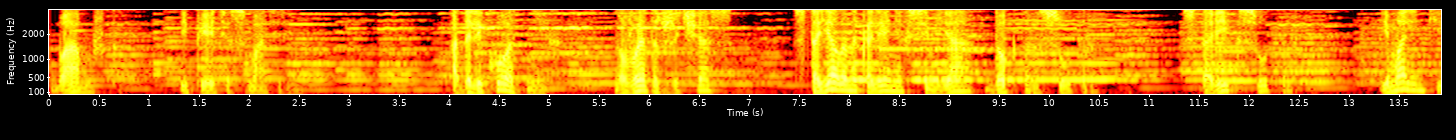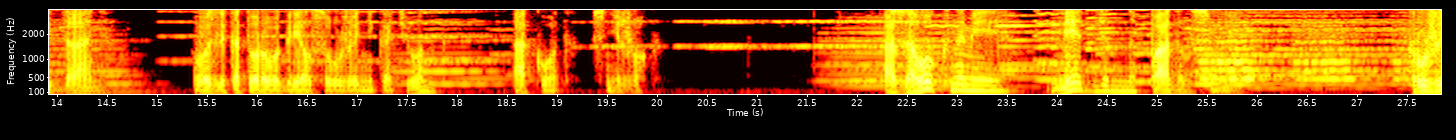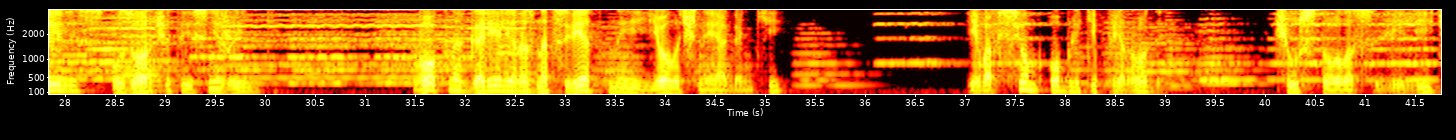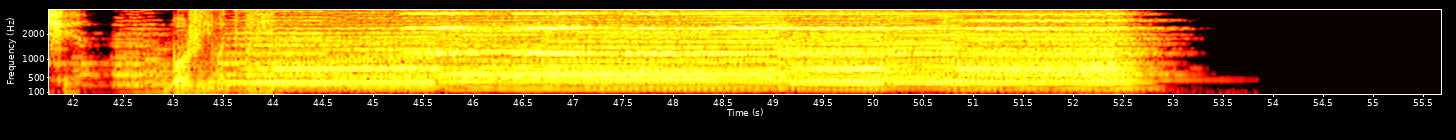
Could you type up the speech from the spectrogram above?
бабушка и Петя с матерью. А далеко от них, но в этот же час стояла на коленях семья доктора Сутера, старик Сутер и маленький Даня, возле которого грелся уже не котенок, а кот Снежок. А за окнами медленно падал снег. Кружились узорчатые снежинки. В окнах горели разноцветные елочные огоньки. И во всем облике природы чувствовалось величие Божьего творения.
